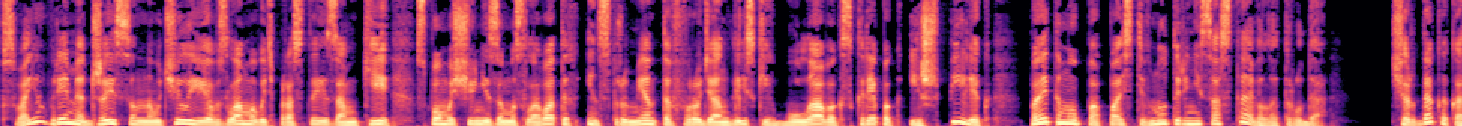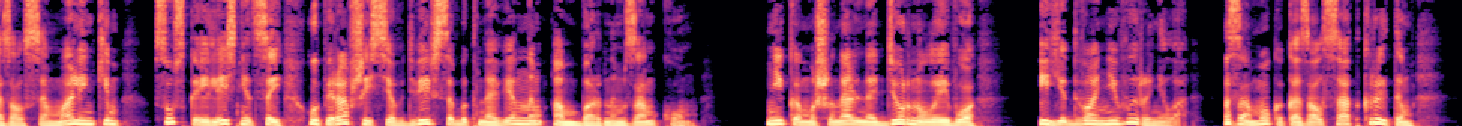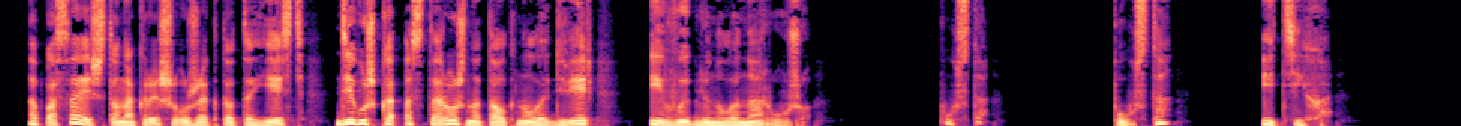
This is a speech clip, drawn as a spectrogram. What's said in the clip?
В свое время Джейсон научил ее взламывать простые замки с помощью незамысловатых инструментов вроде английских булавок, скрепок и шпилек, поэтому попасть внутрь не составило труда. Чердак оказался маленьким, с узкой лестницей, упиравшейся в дверь с обыкновенным амбарным замком. Ника машинально дернула его и едва не выронила. Замок оказался открытым. Опасаясь, что на крыше уже кто-то есть, девушка осторожно толкнула дверь и выглянула наружу. Пусто. Пусто и тихо.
